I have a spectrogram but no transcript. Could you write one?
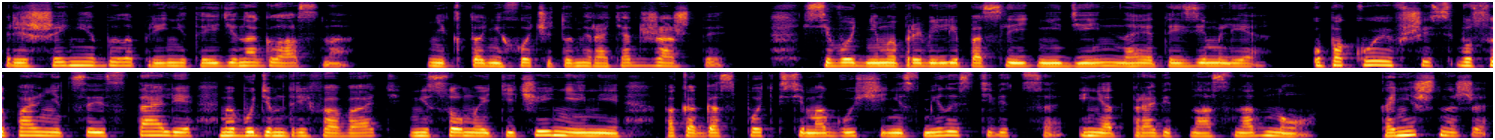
Решение было принято единогласно. Никто не хочет умирать от жажды. Сегодня мы провели последний день на этой земле. Упокоившись в усыпальнице из стали, мы будем дрейфовать, несомые течениями, пока Господь всемогущий не смилостивится и не отправит нас на дно. Конечно же,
